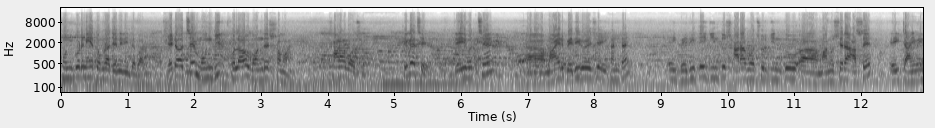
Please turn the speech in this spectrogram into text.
ফোন করে নিয়ে তোমরা জেনে নিতে পারো। এটা হচ্ছে মন্দির খোলা ও বন্ধের সময়, সারা বছর। ঠিক আছে? এই হচ্ছে মায়ের বেদি রয়েছে এইখানটায়। এই বেদিতেই কিন্তু সারা বছর কিন্তু মানুষেরা আসে। এই টাইমিং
